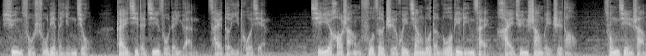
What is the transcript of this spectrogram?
迅速熟练的营救，该机的机组人员才得以脱险。企业号上负责指挥降落的罗宾林在海军上尉知道，从舰上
